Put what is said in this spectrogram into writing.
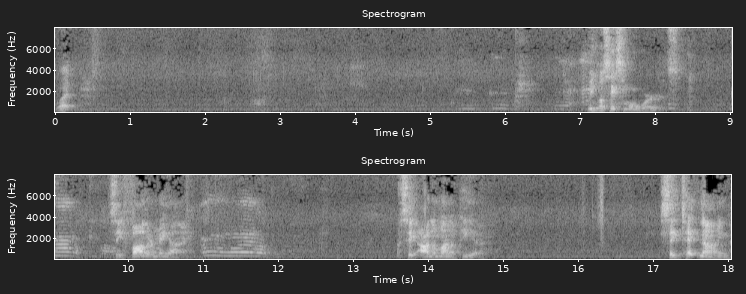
What? We gonna say some more words. Say Father may I. Say onomatopoeia. Say Tech N9ne.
